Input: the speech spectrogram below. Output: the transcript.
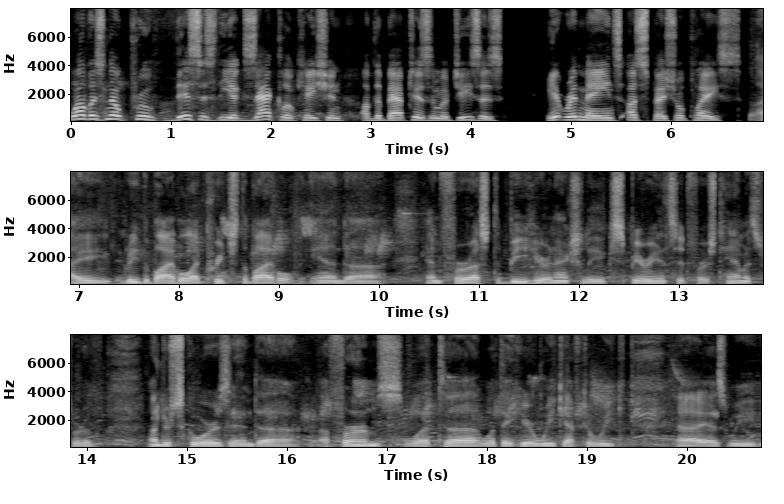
While there's no proof this is the exact location of the baptism of Jesus, it remains a special place. I read the Bible, I preach the Bible, and uh, and for us to be here and actually experience it firsthand, it sort of underscores and uh, affirms what uh, what they hear week after week uh, as we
